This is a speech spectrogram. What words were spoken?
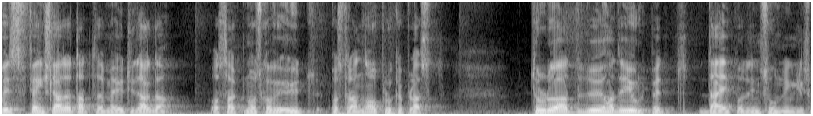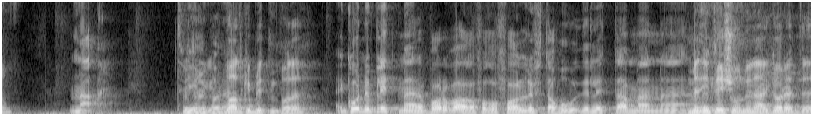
hvis fengselet hadde tatt deg med ut i dag da og sagt nå skal vi ut på stranda og plukke plast, tror du at du hadde hjulpet deg på din soning, liksom? Nei. Du Tviler på det. Du hadde ikke blitt med på det? Jeg kunne blitt med på det bare for å få lufta hodet litt, da, men eh, Men intensjonen din er ikke å redde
